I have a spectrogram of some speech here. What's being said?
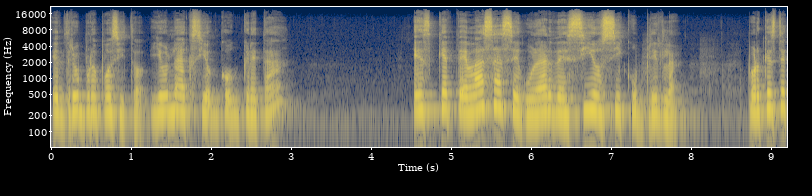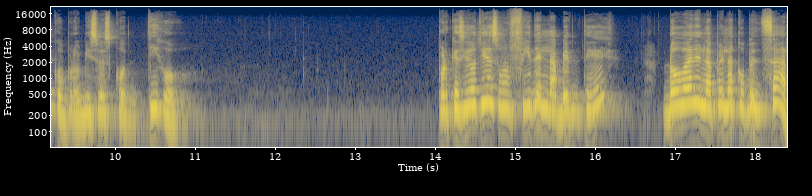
entre un propósito y una acción concreta es que te vas a asegurar de sí o sí cumplirla, porque este compromiso es contigo. Porque si no tienes un fin en la mente, no vale la pena comenzar.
